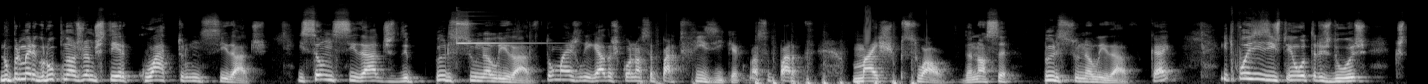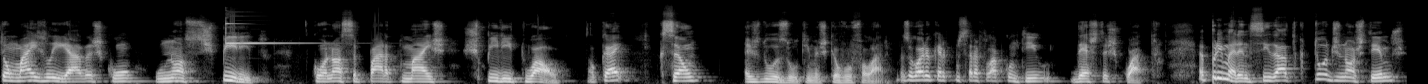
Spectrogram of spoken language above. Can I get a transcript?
No primeiro grupo, nós vamos ter quatro necessidades. E são necessidades de personalidade. Estão mais ligadas com a nossa parte física, com a nossa parte mais pessoal, da nossa personalidade, ok? E depois existem outras duas que estão mais ligadas com o nosso espírito, com a nossa parte mais espiritual, ok? Que são as duas últimas que eu vou falar. Mas agora eu quero começar a falar contigo destas quatro. A primeira necessidade que todos nós temos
